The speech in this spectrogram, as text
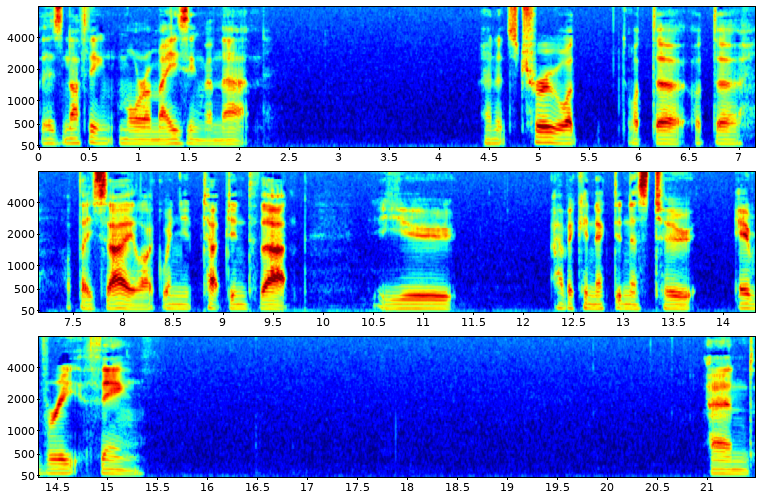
there's nothing more amazing than that. And it's true what what the what the what they say. Like when you tapped into that, you have a connectedness to everything. And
